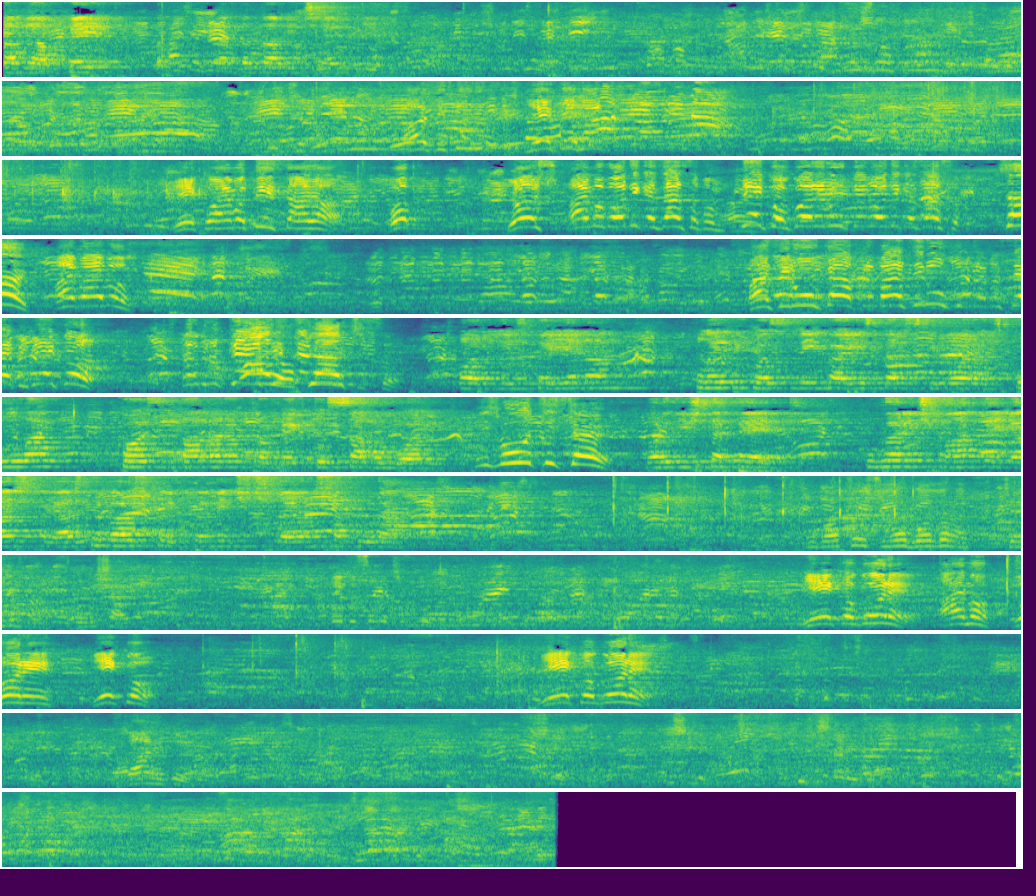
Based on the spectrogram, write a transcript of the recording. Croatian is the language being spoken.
Tatami 5, tatami 4. Pazi tu, Jeko, Mat! Jeko, ajmo ti sada! Hop! Još, ajmo vodi ga za sobom! Jeko, gore ruke vodi ga za sobom! Sad! Ajmo, ajmo! Pazi ruka, prebaci ruku prema sebi, Jeko! Ajmo, Okreći se! Borilište 1, Pletiko Slika, Istarski borac Pula, Kos Tamara, Profektus Samobor. Izvuci se! Borilište 5, Kuharić Mate, Jaska Jastrebarsko i Klemenčić Leon Sakura. Prebacili su moj borbe na četvrtu ovu šalju. Jeko, gore! Ajmo, gore! Jeko! Jeko, gore! Stani tu.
